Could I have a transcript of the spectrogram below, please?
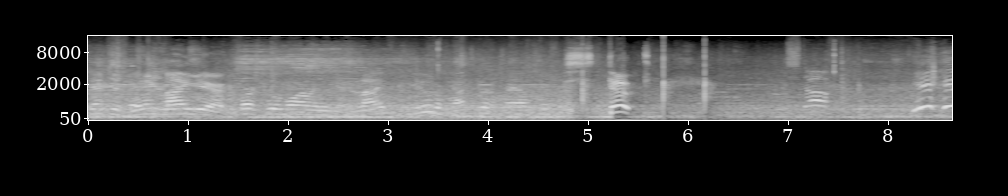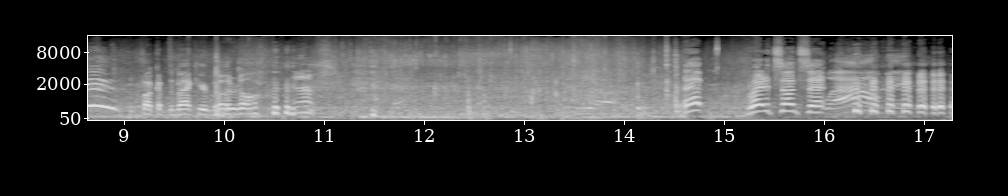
That just made my year. First blue marlin in life. Beautiful. That's good, man. Stoked. Stuff. You fuck up the back of your boat at all? yep. Right at sunset. Wow, man.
